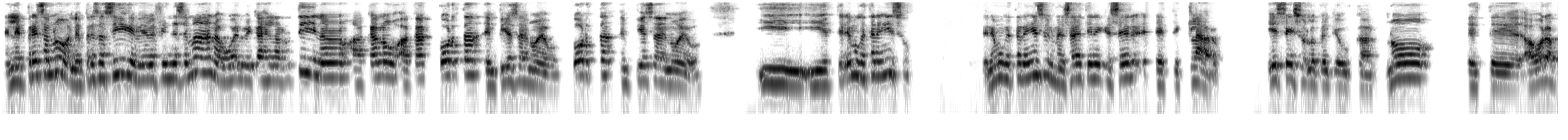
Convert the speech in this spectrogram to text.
En la empresa no, en la empresa sigue, viene el fin de semana, vuelve y cae en la rutina. Acá no, acá corta, empieza de nuevo. Corta, empieza de nuevo. Y, y, tenemos que estar en eso. Tenemos que estar en eso y el mensaje tiene que ser este, claro. Es eso lo que hay que buscar. No este, ahora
